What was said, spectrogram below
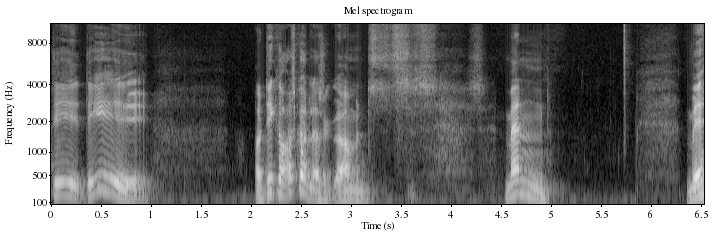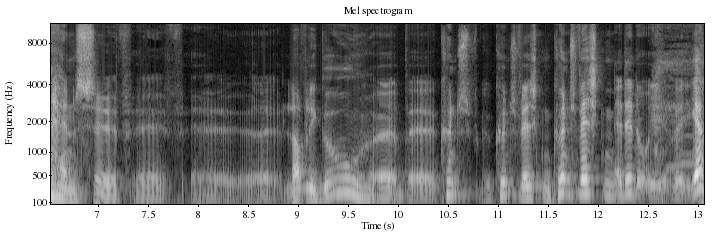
det, det... Og det kan også godt lade sig gøre, men manden med hans øh, øh, øh, lovely goo, øh, øh, køns, kønsvæsken, kønsvæsken, er det du? Ja,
